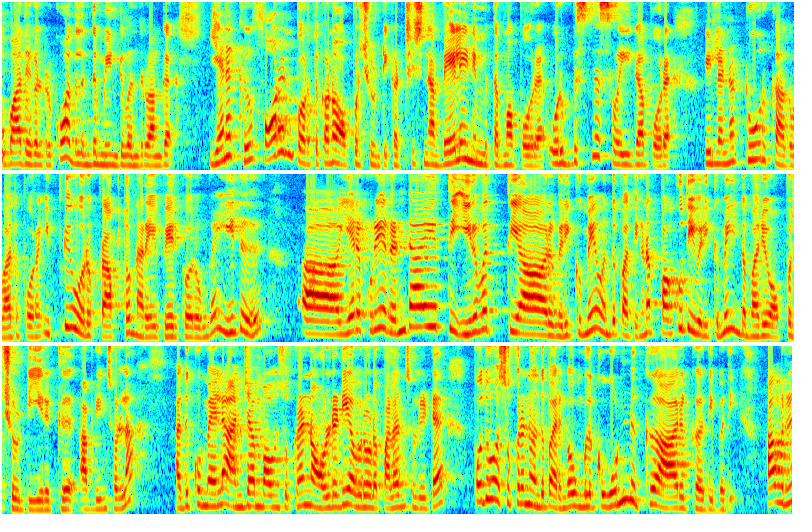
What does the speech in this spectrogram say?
உபாதைகள் இருக்கும் அதுலேருந்து மீண்டு வந்துடுவாங்க எனக்கு ஃபாரின் போகிறதுக்கான ஆப்பர்ச்சுனிட்டி கிடச்சிச்சு நான் வேலை நிமித்தமாக போகிறேன் ஒரு பிஸ்னஸ் வைடாக போகிறேன் இல்லைன்னா டூருக்காகவாது போகிறேன் இப்படியும் ஒரு ப்ராப்தம் நிறைய பேருக்கு வருவாங்க இது ஏறக்குறைய ரெண்டாயிரத்தி இருபத்தி ஆறு வரைக்குமே வந்து பார்த்திங்கன்னா பகுதி வரைக்குமே இந்த மாதிரி ஆப்பர்ச்சுனிட்டி இருக்குது அப்படின்னு சொல்லலாம். அதுக்கும் மேலே அஞ்சாம் பாவம் சுக்கரன் நான் ஆல்ரெடி அவரோட பலன் சொல்லிட்டேன். பொதுவாக சுக்கரன் வந்து பாருங்கள் உங்களுக்கு ஒன்றுக்கு ஆறுக்கு அதிபதி. அவர்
